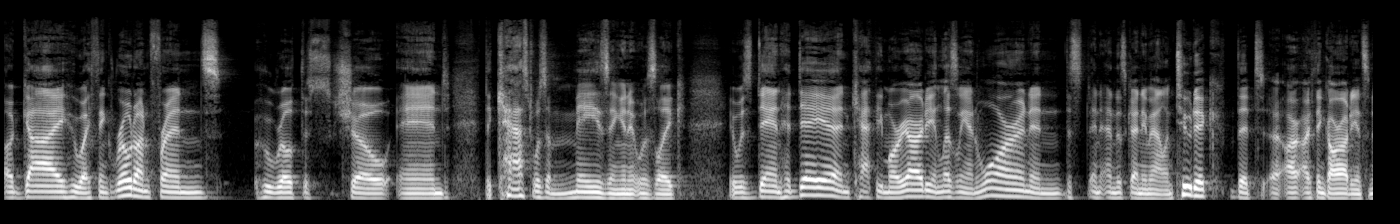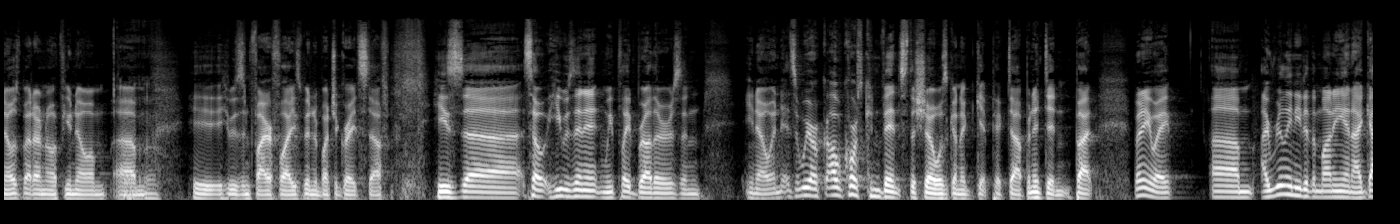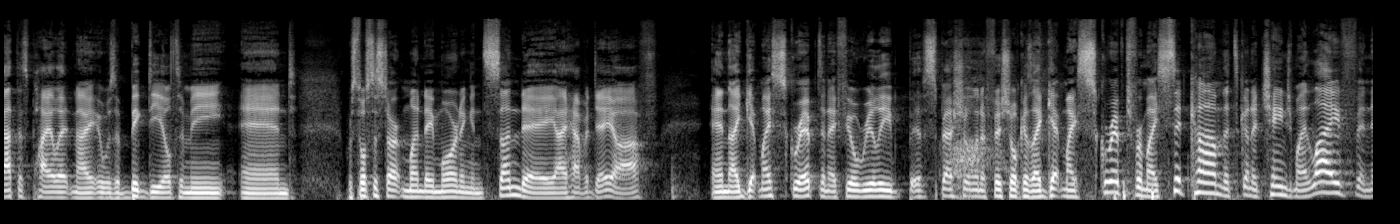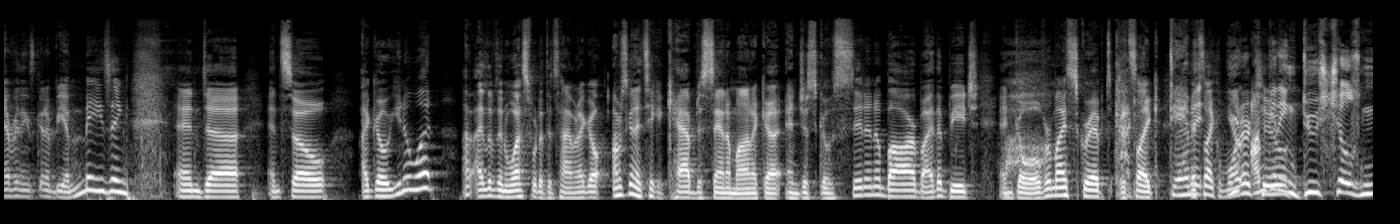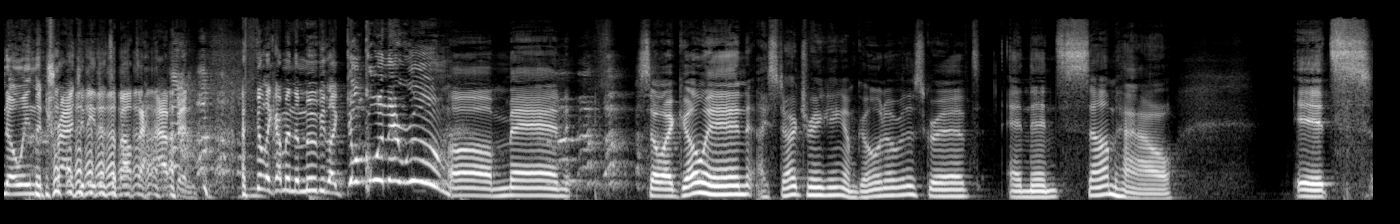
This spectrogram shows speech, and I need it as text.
a guy who I think wrote on Friends who wrote this show and the cast was amazing and it was like it was Dan Hedaya and Cathy Moriarty and Lesley Ann Warren and this and, and this guy named Alan Tudyk that uh, our, I think our audience knows but I don't know if you know him um, he, he was in Firefly he's been in a bunch of great stuff. He's uh, so he was in it and we played brothers and you know and so we were of course convinced the show was going to get picked up and it didn't but but anyway um, I really needed the money, and I got this pilot, and I, it was a big deal to me. And we're supposed to start Monday morning, and Sunday I have a day off, and I get my script, and I feel really special and official because I get my script for my sitcom that's going to change my life, and everything's going to be amazing. And uh, and so I go, you know what? I lived in Westwood at the time, and I go, I'm just going to take a cab to Santa Monica and just go sit in a bar by the beach and go over my script. it's like Damn it! it's like one You're- or 2 I'm getting douche chills knowing the tragedy that's about to happen. I feel like I'm in the movie. Like, don't go in that room. Oh man. So I go in, I start drinking, I'm going over the script, and then somehow it's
